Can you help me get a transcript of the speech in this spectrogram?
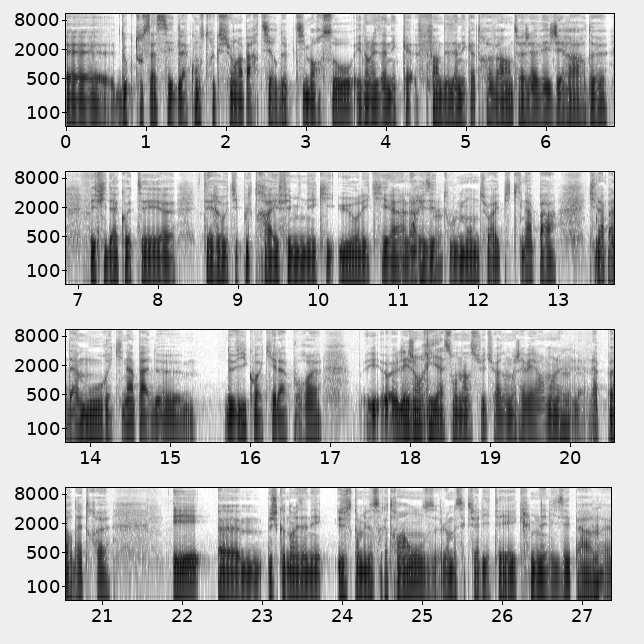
Euh, donc tout ça, c'est de la construction à partir de petits morceaux. Et dans les années fin des années 80, tu vois, j'avais Gérard de, des filles d'à côté, euh, stéréotype ultra efféminé qui hurle et qui est la risée de mmh. tout le monde, tu vois, et puis qui n'a pas, qui n'a pas d'amour et qui n'a pas de, de vie, quoi, qui est là pour. Euh, les gens rient à son insu, tu vois. Donc moi, j'avais vraiment la, la, peur d'être. et euh, jusque dans les années jusqu'en 1991 l'homosexualité est criminalisée par mmh.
